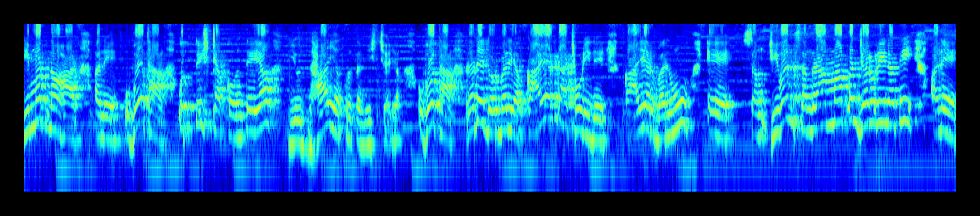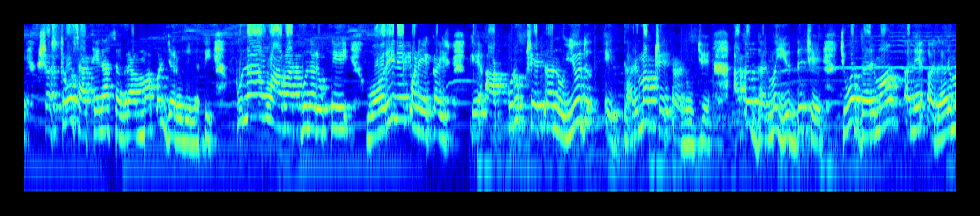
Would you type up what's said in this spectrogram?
હિંમત ન હાર અને ઊભો થા ઉત્તિષ્ઠ કૌંતેય યુદ્ધાય કૃત નિશ્ચય. ઊભો થા, હૃદય દૌર્બલ્ય કાયરતા છોડી દે. કાયર બનવું એ જીવન સંગ્રામમાં પણ જરૂરી નથી અને શસ્ત્રો સાથેના સંગ્રામમાં પણ જરૂરી નથી. પુનઃ હું આ વાત પુનરુક્તિ વોરીને પણ એ કહીશ કે આ કુરુક્ષેત્રનું યુદ્ધ એ ધર્મ ક્ષેત્રનું છે. આ તો ધર્મ યુદ્ધ છે. જુઓ ધર્મ અને અધર્મ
